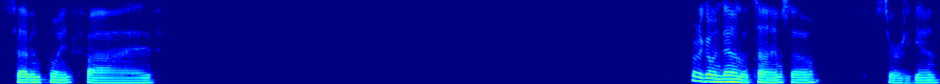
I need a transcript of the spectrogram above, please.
Seven point five. Sort of going down with time, so Start again.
